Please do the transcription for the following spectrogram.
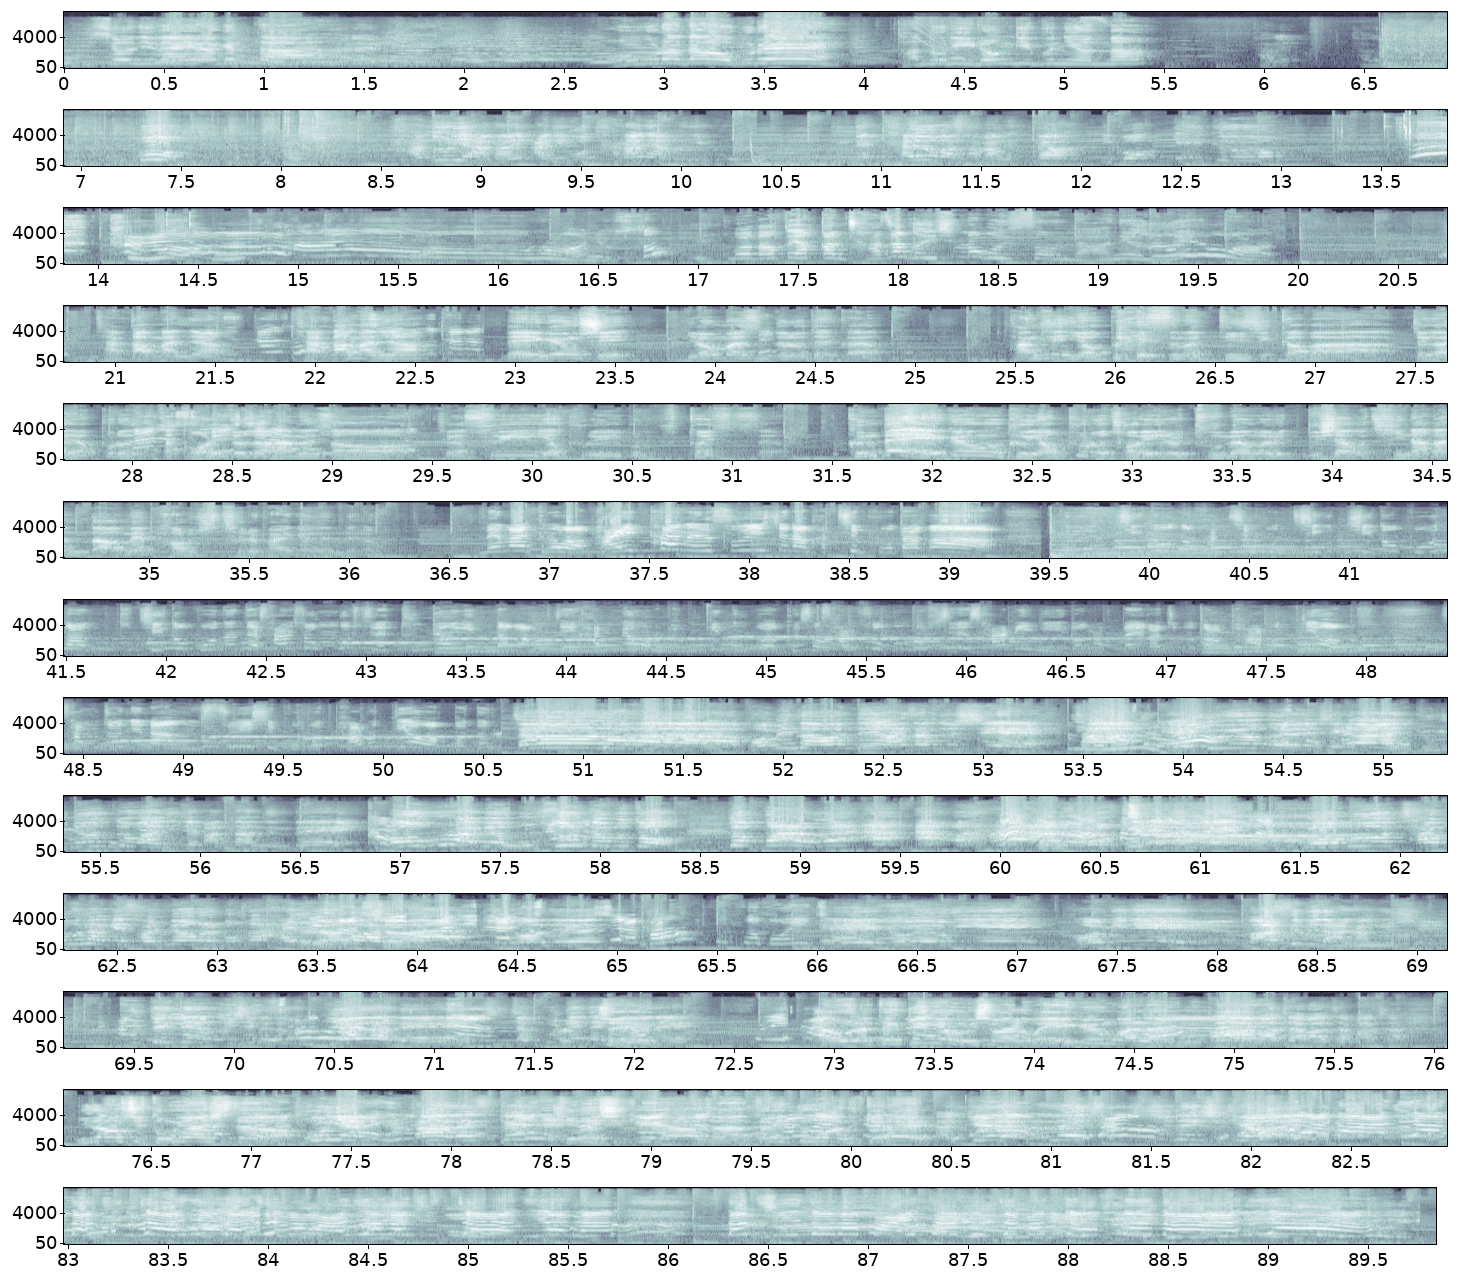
미션이나 해야겠다. 기다려, 이렇게. 억울하다 억울해. 단울이 이런 기분이었나? 단우, 단우. 어! 단울이 안, 아니- 아니고, 단한이 아니고. 근데 타요가 사망했다? 이거 애교용? 타요 형 아니었어? 뭐야 나도 약간 자작 의심하고 있었는데 아니었네. 잠깐만요 잠깐만요 네 애경 씨 이런 말씀 드려도 될까요? 당신 옆에 있으면 뒤질까봐 제가 옆으로 살짝 거리 조절하면서 제가 수위 옆으로 일부러 붙어 있었어요 근데 애경은 그 옆으로 저희를 두 명을 무시하고 지나간 다음에 바로 시체를 발견했네요 내 말 들어봐. 바이탈을 수희 씨랑 같이 보다가 그 지도도 같이 보, 지, 지도 보다 지도 보는데 산소공급실에 두 명이 있다가 갑자기 한 명으로 바뀌는 거야. 그래서 산소공급실에 살인이 일어났다 해가지고 나 바로 뛰어 상준이랑 씨 보고 바로 뛰어갔거든. 자, 법인 나왔네요, 한상준 씨. 자, 애교 형을 제가 6년 동안 이제 만났는데, 억울하면 목소리 때부터, 너 말, 아, 아, 아, 아, 이렇게 되는데, 너무 차분하게 설명을 뭔가 하려고 그렇죠. 하니까, 아니 이거는 씨랑 같이 보이지. 애교 형이 범인이 맞습니다, 한상준 씨. 꿀땡땡 의심해서 좀 미안하네. 진짜 꿀땡땡 그렇지. 미안해. 아 원래 탱탱이 형 의심하는 거 애교용 갈라 했는데 아, 맞아, 맞아, 맞아. 이상호 씨 동의하시죠? 동의합니다. 가, 렛츠 팬! 진행시켜요 자 3, 2, 1 기를 렛츠 진행시켜! 아니야 나 아니야 나 진짜 아니야 나 제발 아니야 나 진짜 아니야 나나 지도랑 바이탈 문제밖에 없어 나 아니야.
